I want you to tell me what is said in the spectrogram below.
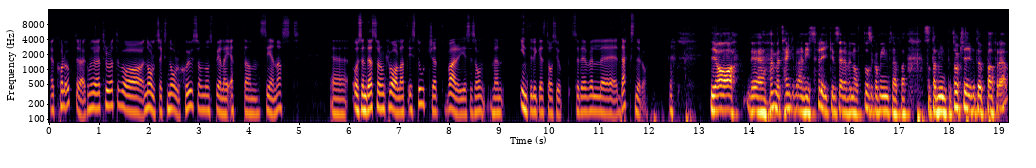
Jag kollade upp det där, jag tror att det var 0607 som de spelade i ettan senast. Eh, Och sen dess har de kvalat i stort sett varje säsong Men inte lyckats ta sig upp, så det är väl eh, dags nu då Ja, det, med tanke på den historiken så är det väl något som kommer inträffa. Så att de inte tar klivet upp här för det.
